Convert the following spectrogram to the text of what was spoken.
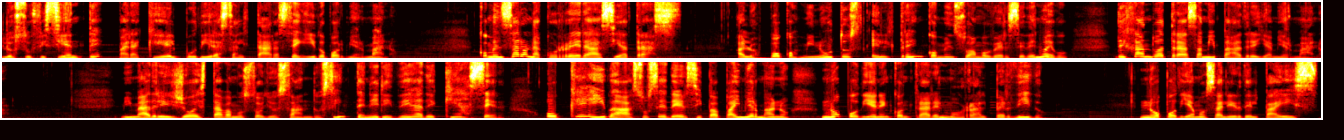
lo suficiente para que él pudiera saltar seguido por mi hermano. Comenzaron a correr hacia atrás. A los pocos minutos el tren comenzó a moverse de nuevo, dejando atrás a mi padre y a mi hermano. Mi madre y yo estábamos sollozando sin tener idea de qué hacer o qué iba a suceder si papá y mi hermano no podían encontrar el morral perdido. No podíamos salir del país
